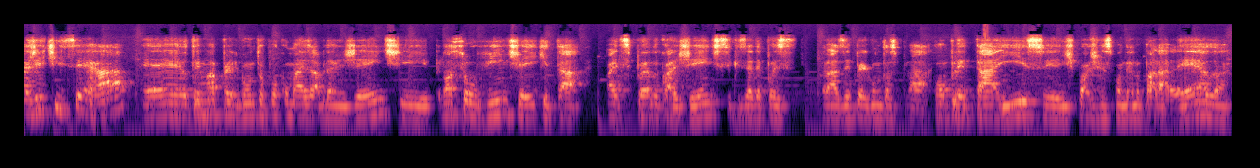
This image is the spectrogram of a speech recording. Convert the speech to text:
a gente encerrar, é, eu tenho uma pergunta um pouco mais abrangente. Nosso ouvinte aí que está participando com a gente, se quiser depois trazer perguntas para completar isso a gente pode responder no paralelo.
